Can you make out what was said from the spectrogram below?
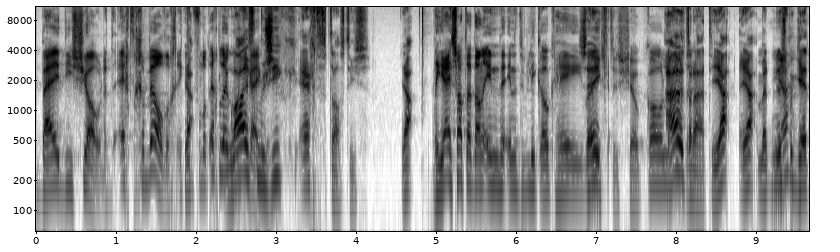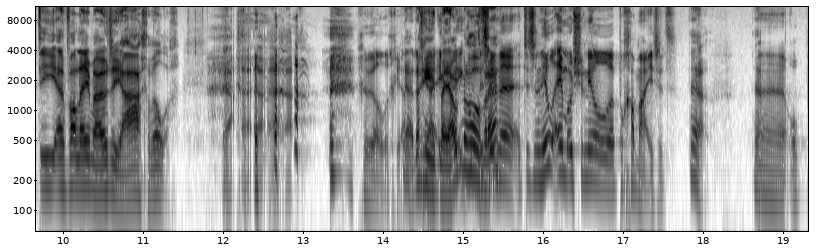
bij die show. Dat is echt geweldig. Ik Ja. vond het echt leuk om te Live kijken. muziek, echt fantastisch. En jij zat daar dan in, in het publiek ook, hey, Zeker. de chocolade? Uiteraard, ja. ja met nu Ja? spaghetti en van Leemhuizen. Ja, geweldig. Ja, ja, ja, ja, ja. Geweldig, ja. Ja, daar ging het bij jou ook nog het over, is hè? Een, eh, het is een heel emotioneel eh, programma, is het. ja. Ja. Eh, op,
